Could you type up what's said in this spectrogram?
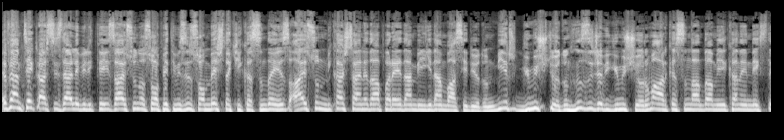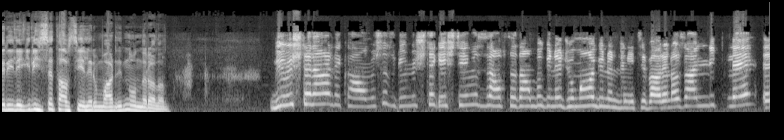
Efendim tekrar sizlerle birlikteyiz. Aysun'la sohbetimizin son 5 dakikasındayız. Aysun birkaç tane daha para eden bilgiden bahsediyordun. Bir gümüş diyordun hızlıca bir gümüş yorumu arkasından da Amerikan endeksleriyle ilgili hisse tavsiyelerim var dedin onları alalım. Gümüşte nerede kalmışız? Gümüşte geçtiğimiz haftadan bugüne Cuma gününden itibaren özellikle e,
